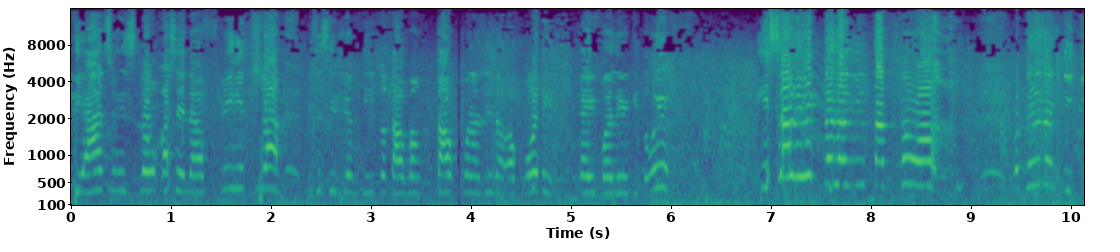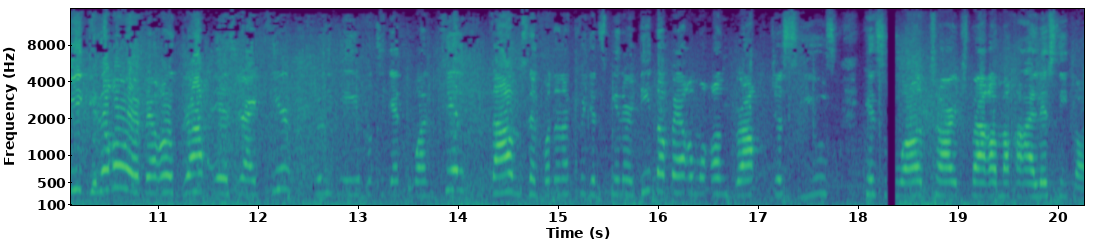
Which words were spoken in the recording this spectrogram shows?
the answer is no kasi na free hit siya. Si Cecilion dito, tamang tap mo na din ang apoy kay Valir dito. Uy, isang hit na lang yung tatlo. Pag ganun, nagigigil ako eh. Pero Graf is right here. Really able to get one kill. Tams, nagbato ng fidget spinner dito. Pero mukhang Graf just used his wall charge para makaalis dito.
